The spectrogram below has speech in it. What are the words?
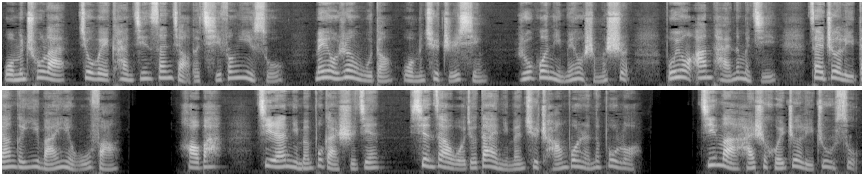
我们出来就为看金三角的奇风异俗，没有任务等我们去执行。如果你没有什么事，不用安排那么急，在这里耽个一晚也无妨。好吧，既然你们不赶时间，现在我就带你们去长波人的部落。今晚还是回这里住宿，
